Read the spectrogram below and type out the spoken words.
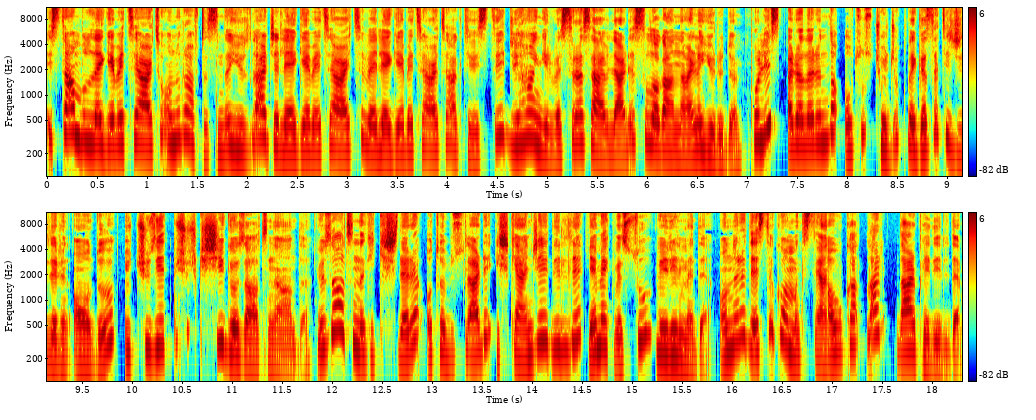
İstanbul LGBT artı onur haftasında yüzlerce LGBT artı ve LGBT artı aktivisti Cihangir ve sıra servilerde sloganlarla yürüdü. Polis aralarında 30 çocuk ve gazetecilerin olduğu 373 kişiyi gözaltına aldı. Gözaltındaki kişilere otobüslerde işkence edildi, yemek ve su verilmedi. Onlara destek olmak isteyen avukatlar darp edildi.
